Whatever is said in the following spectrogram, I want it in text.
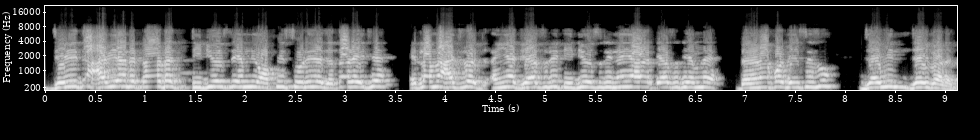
જે રીતે આવ્યા અને તરત જ TDO એમની ઓફિસ છોડીને જતા રહી છે. એટલે અમે આજરોજ અહીંયા જ્યાં સુધી શ્રી નહીં આવે, ત્યાં સુધી એમને ધરણા પર બેસીશું. જય હિન્દ, જય ભારત.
